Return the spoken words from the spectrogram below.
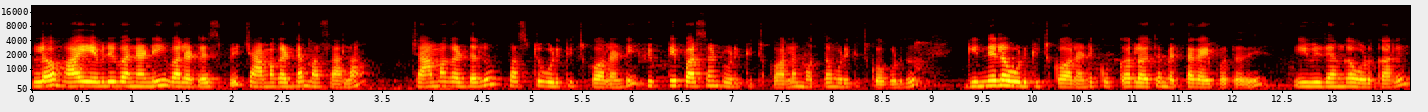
హలో హాయ్ ఎవ్రీవన్ అండి. వాళ్ళ రెసిపీ చామగడ్డ మసాలా. చామగడ్డలు ఫస్ట్ ఉడికించుకోవాలండి. ఫిఫ్టీ పర్సెంట్ ఉడికించుకోవాలి. మొత్తం ఉడికించుకోకూడదు. గిన్నెలో ఉడికించుకోవాలండి. కుక్కర్లో అయితే మెత్తగా అయిపోతుంది. ఈ విధంగా ఉడకాలి.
